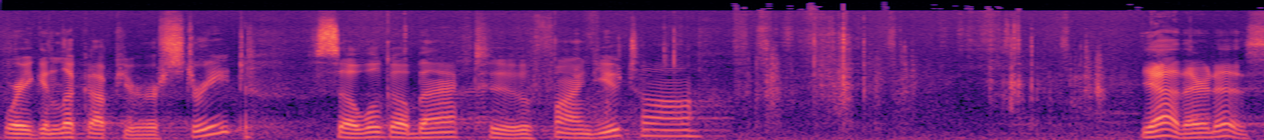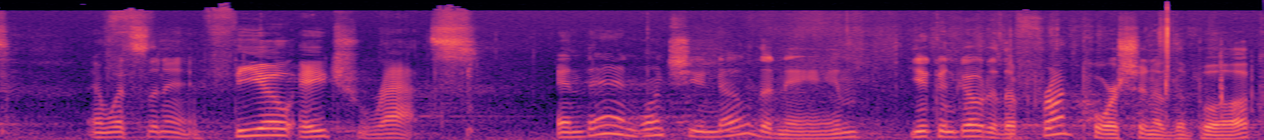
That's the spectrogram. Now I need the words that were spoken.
where you can look up your street. So we'll go back to find Utah. Yeah, there it is. And what's the name? Theo H. Ratz. And then once you know the name, you can go to the front portion of the book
